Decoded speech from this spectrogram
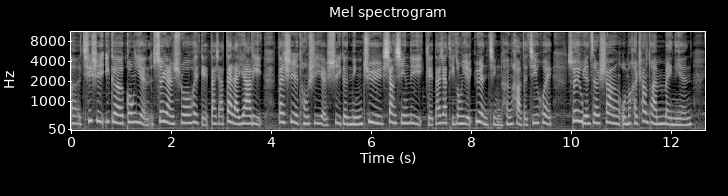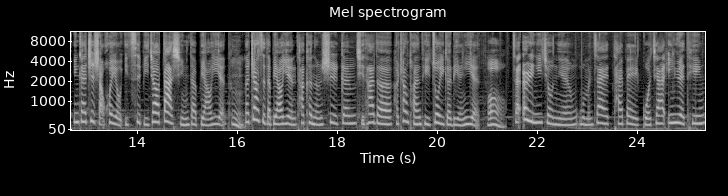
呃，其实一个公演虽然说会给大家带来压力，但是同时也是一个凝聚向心力，给大家提供一个愿景很好的机会。所以原则上，我们合唱团每年应该至少会有一次比较大型的表演。嗯，那这样子的表演，它可能是跟其他的合唱团体做一个联演。哦，在二零一九年，我们在台北国家音乐厅，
